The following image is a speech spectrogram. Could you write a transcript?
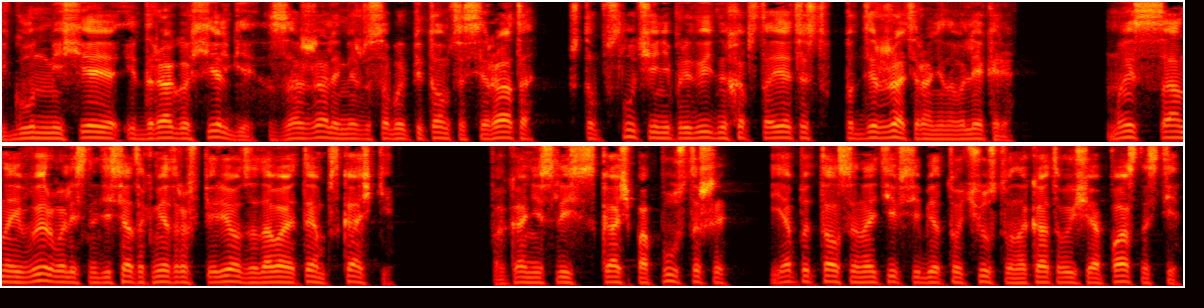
Игун Михея и Драго Хельги зажали между собой питомца Сирата, чтобы в случае непредвиденных обстоятельств поддержать раненого лекаря. Мы с Саной вырвались на десяток метров вперед, задавая темп скачки. Пока неслись скач по пустоши, я пытался найти в себе то чувство накатывающей опасности,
